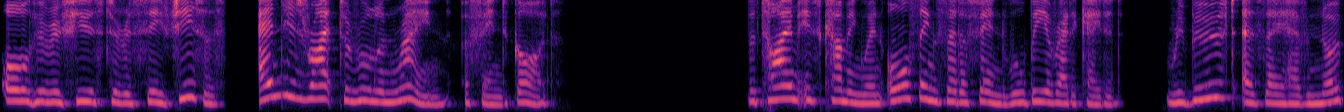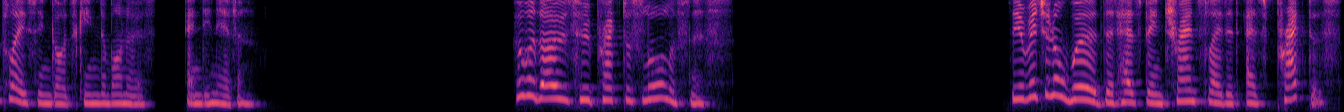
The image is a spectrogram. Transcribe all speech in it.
All who refuse to receive Jesus and his right to rule and reign offend God. The time is coming when all things that offend will be eradicated, removed as they have no place in God's kingdom on earth and in heaven. Who are those who practice lawlessness? The original word that has been translated as practice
